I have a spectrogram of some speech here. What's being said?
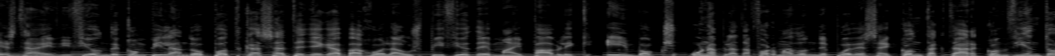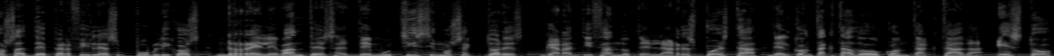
Esta edición de Compilando Podcast te llega bajo el auspicio de My Public Inbox, una plataforma donde puedes eh, contactar con cientos de perfiles públicos relevantes de muchísimos sectores, garantizándote la respuesta del contactado o contactada. Esto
